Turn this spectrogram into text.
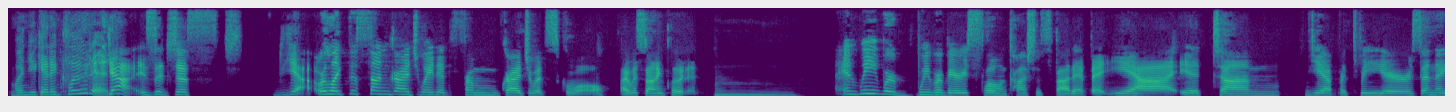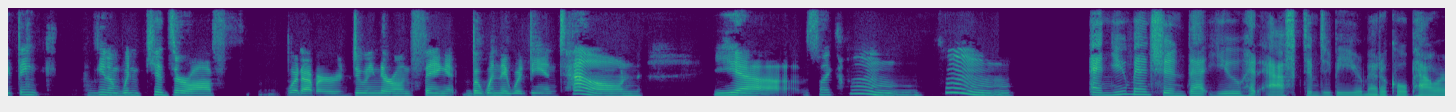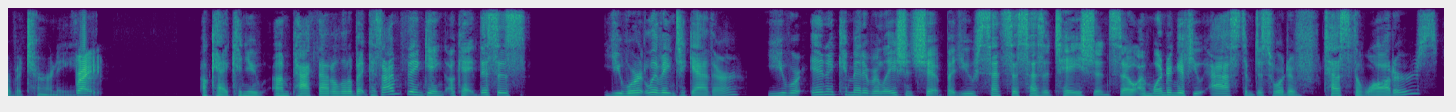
when you get included. Yeah is it just yeah or like the son graduated from graduate school. I was not included. Mm and we were we were very slow and cautious about it but yeah it um yeah for three years. And i think you know when kids are off whatever doing their own thing but when they would be in town yeah it's like hmm hmm. And you mentioned that you had asked him to be your medical power of attorney. Right okay can you unpack that a little bit because i'm thinking okay this is you weren't living together you were in a committed relationship, but you sensed this hesitation. So I'm wondering if you asked him to sort of test the waters.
